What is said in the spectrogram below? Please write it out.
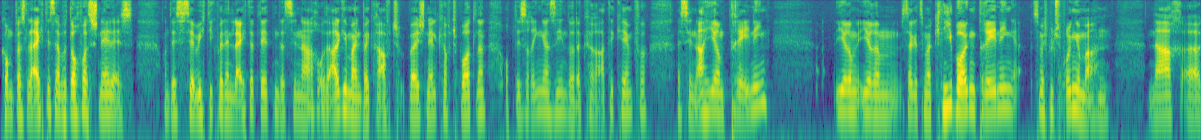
kommt was Leichtes, aber doch was Schnelles. Und das ist sehr wichtig bei den Leichtathleten, dass sie nach oder allgemein bei Kraft, bei Schnell Schnellkraftsportlern, ob das Ringer sind oder Karatekämpfer, dass sie nach ihrem Training, ihrem, ihrem sage jetzt mal, Kniebeugentraining zum Beispiel Sprünge machen. Nach äh,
